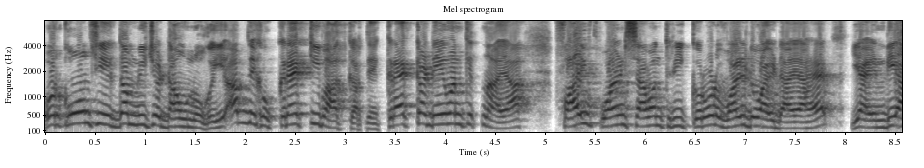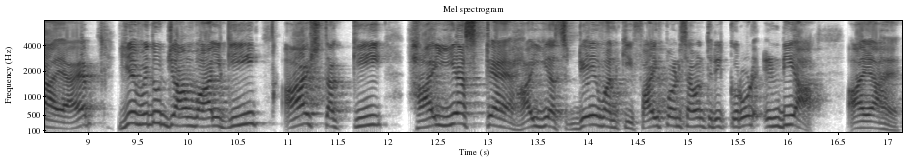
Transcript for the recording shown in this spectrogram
और कौन सी एकदम नीचे डाउन हो गई अब देखो क्रैक की बात करते हैं। क्रैक का डे वन कितना आया? 5.73 करोड़ वर्ल्ड वाइड आया है, या इंडिया आया है। यह विद्युत जामवाल की आज तक की हाईएस्ट है हाईएस्ट डे वन की 5.73 करोड़ इंडिया आया है।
